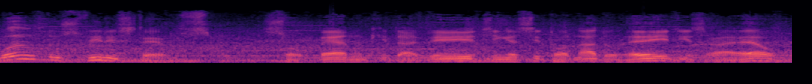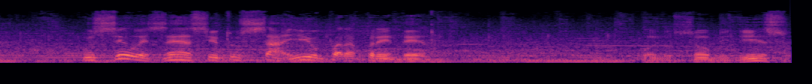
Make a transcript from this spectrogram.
Quando os filisteus souberam que Davi tinha se tornado rei de Israel, o seu exército saiu para prendê-lo. Quando soube disso,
